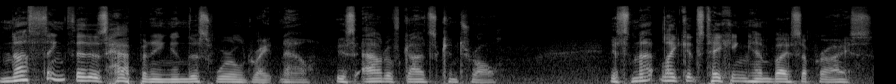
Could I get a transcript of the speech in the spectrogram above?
Nothing that is happening in this world right now is out of God's control. It's not like it's taking Him by surprise.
